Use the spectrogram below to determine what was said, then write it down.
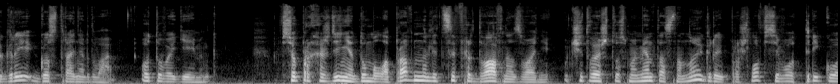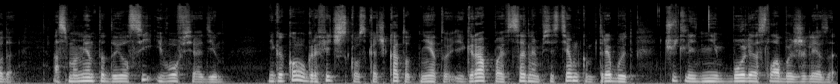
игры Ghost Runner 2 от UV Gaming. Все прохождение думал, оправдана ли цифра 2 в названии, учитывая, что с момента основной игры прошло всего 3 года, а с момента DLC и вовсе один. Никакого графического скачка тут нету, игра по официальным системкам требует чуть ли не более слабое железо,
